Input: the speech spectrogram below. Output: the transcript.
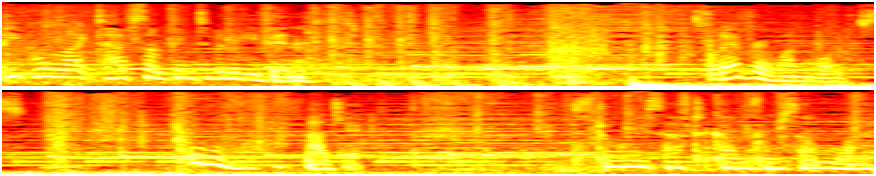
People like to have something to believe in. It's what everyone wants. Ooh, magic. Stories have to come from somewhere.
